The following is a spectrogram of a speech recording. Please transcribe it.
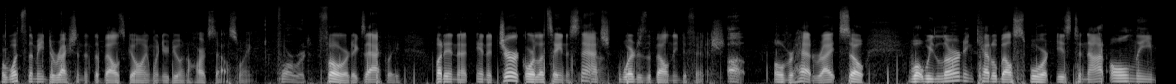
or what's the main direction that the bell's going when you're doing a hard style swing? Forward. Forward, exactly. But in a in a jerk, or let's say in a snatch, where does the bell need to finish? Up. Overhead, right? So, what we learn in kettlebell sport is to not only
